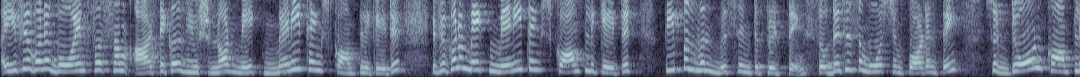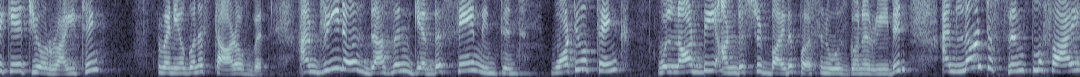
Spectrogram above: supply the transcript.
Uh, if you're going to go in for some articles you should not make many things complicated. If you're going to make many things complicated people will misinterpret things. So this is the most important thing. So don't complicate your writing when you're going to start off with. And readers doesn't get the same intent. What you think will not be understood by the person who is going to read it. And learn to simplify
